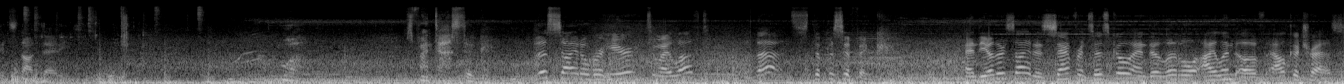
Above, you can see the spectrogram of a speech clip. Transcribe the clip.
it's not that easy. Wow, it's fantastic. This side over here to my left, that's the Pacific. And the other side is San Francisco and the little island of Alcatraz.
